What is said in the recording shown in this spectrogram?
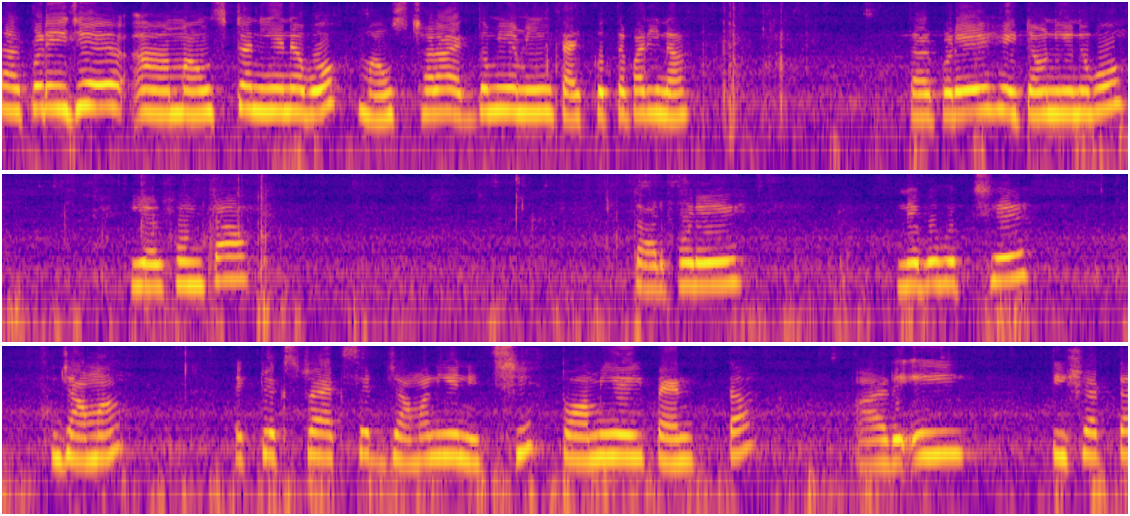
তারপরে এই যে মাউসটা নিয়ে নেব। মাউস ছাড়া একদমই আমি টাইপ করতে পারি না। তারপরে এইটাও নিয়ে নেব ইয়ারফোনটা তারপরে নেব হচ্ছে জামা। একটু এক্সট্রা এক জামা নিয়ে নিচ্ছি। তো আমি এই প্যান্টটা আর এই টি শার্টটা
